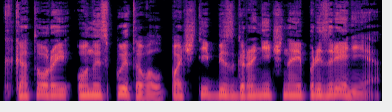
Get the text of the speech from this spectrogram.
к которой он испытывал почти безграничное презрение.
